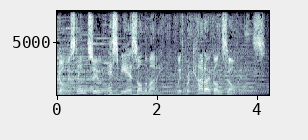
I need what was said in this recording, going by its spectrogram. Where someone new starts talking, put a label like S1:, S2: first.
S1: You're listening to SBS on the Money with Ricardo Gonçalves.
